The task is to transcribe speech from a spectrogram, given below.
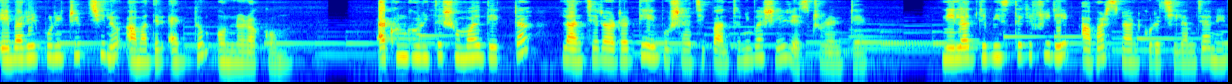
এবারের পুরী ট্রিপ ছিল আমাদের একদম অন্যরকম এখন ঘড়িতে সময় দেড়টা, লাঞ্চের অর্ডার দিয়ে বসে আছি পান্থনিবাসের রেস্টুরেন্টে নীলাদ্রি বীচ থেকে ফিরে আবার স্নান করেছিলাম, জানেন?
